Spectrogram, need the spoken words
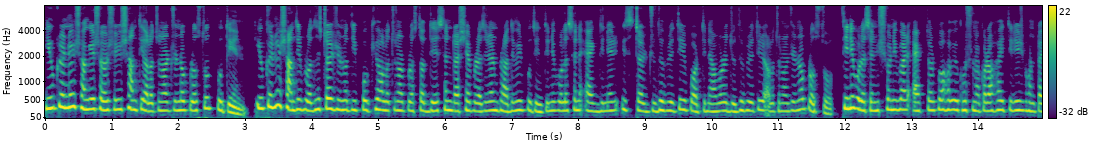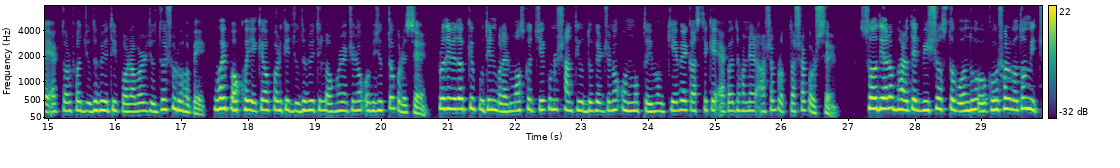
ইউক্রেনের সঙ্গে সরাসরি শান্তি আলোচনার জন্য প্রস্তুত পুতিন। ইউক্রেনের শান্তির প্রতিষ্ঠার জন্য দ্বিপক্ষীয় আলোচনার প্রস্তাব দিয়েছেন রাশিয়ার প্রেসিডেন্ট ভ্লাদিমির পুতিন। তিনি বলেছেন, একদিনের ইস্টার যুদ্ধবিরতির পর তিনি আবারও যুদ্ধবিরতির আলোচনার জন্য প্রস্তুত। তিনি বলেছেন, শনিবার একতরফাভাবে ঘোষণা করা হয়, তিরিশ ঘন্টায় একতরফা যুদ্ধবিরতির পর আবার যুদ্ধ শুরু হবে। উভয় পক্ষ একে অপরকে যুদ্ধবিরতি লঙ্ঘনের জন্য অভিযুক্ত করেছে। প্রতিবেদককে পুতিন বলেন, মস্কো যে কোনো শান্তি উদ্যোগের জন্য উন্মুক্ত এবং কিয়েভের কাছ থেকে একই ধরনের আশা প্রত্যাশা করছে। সৌদি আরব ভারতের বিশ্বস্ত বন্ধু ও কৌশলগত মিত্র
